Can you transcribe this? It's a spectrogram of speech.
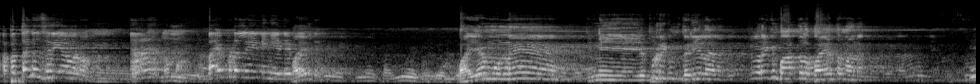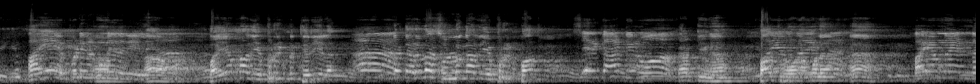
அப்பதானே சரியா வரும். ஆ? பயப்படலையே நீங்க. பயம் ஒண்ணு. இனி எப்படி இருக்கும் தெரியல இது வரைக்கும் பார்த்தல பயத்தை நானு பயம் எப்படி இருக்கும்னே தெரியல ஆமா. பயம்னா அது எப்படி இருக்குன்னு தெரியல. ஆ. உங்கள்கிட்ட இருந்தா சொல்லுங்க அது எப்படி இருக்கு பாத்துக்கோங்க சரி காட்டிடுவோம். காட்டுங்க பாத்துருவோம் நம்மள. பயம்னா என்ன?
